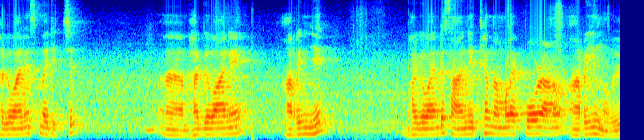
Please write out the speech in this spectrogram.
ഭഗവാനെ സ്മരിച്ച് ഭഗവാനെ അറിഞ്ഞ് ഭഗവാന്റെ സാന്നിധ്യം നമ്മളെപ്പോഴാണോ അറിയുന്നത്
